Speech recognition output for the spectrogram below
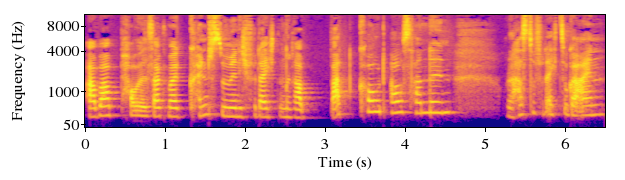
Aber Paul, sag mal, könntest du mir nicht vielleicht einen Rabatt Rabattcode aushandeln? Oder hast du vielleicht sogar einen?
